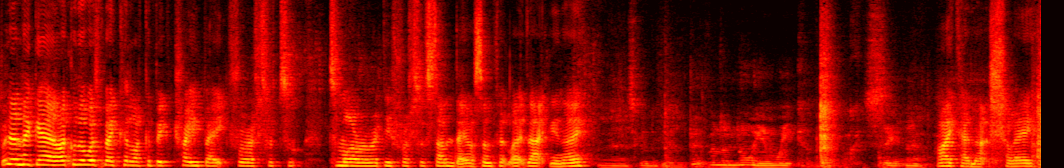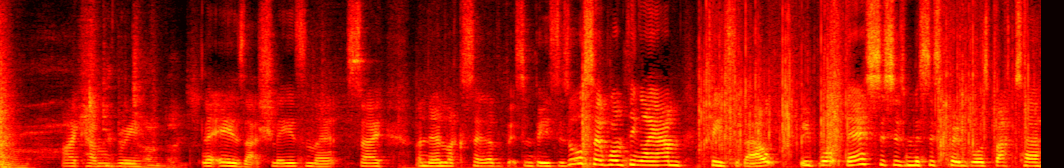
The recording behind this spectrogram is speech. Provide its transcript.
but then again, I could always make a, like a big tray bake for us for t- tomorrow, ready for us for Sunday or something like that. You know, Yeah, it's going to be a bit of an annoying week. I can see it now. I can actually, I can really. It is actually, isn't it? So, and then like I said, other bits and pieces. Also, one thing I am pleased about, we bought this. This is Mrs. Crimble's batter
